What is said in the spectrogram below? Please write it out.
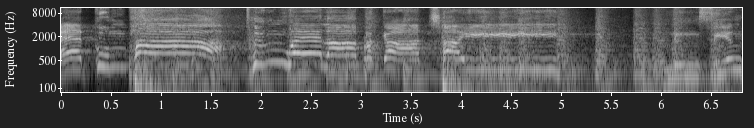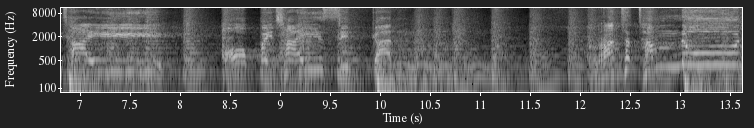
แปดกุมภาถึงเวลาประกาศชัยหนึ่งเสียงไทย ออกไปใช้สิทธิ์กัน รัฐธรรมนูญ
